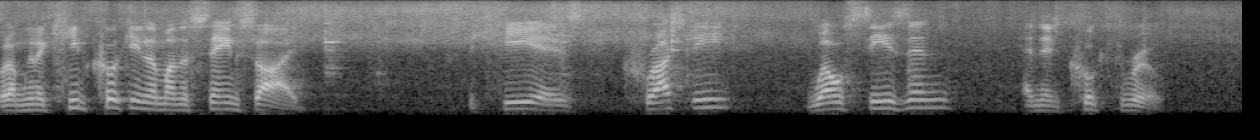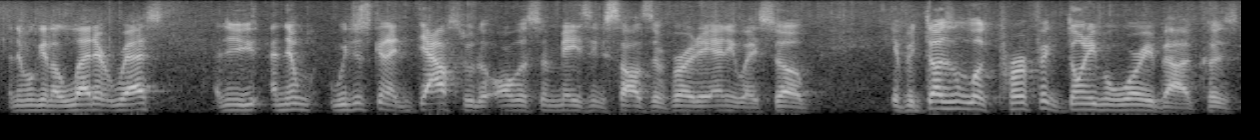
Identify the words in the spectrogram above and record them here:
but I'm gonna keep cooking them on the same side. The key is crusty, well seasoned, and then cook through. And then we're gonna let it rest, and then, you, and then we're just gonna douse with all this amazing salsa verde anyway. So if it doesn't look perfect, don't even worry about it, because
